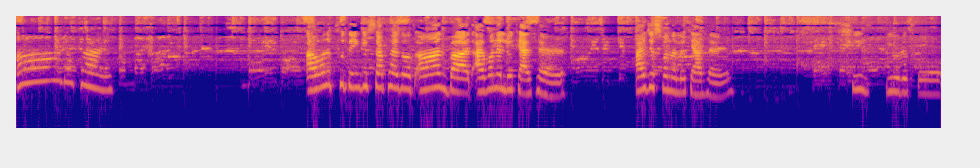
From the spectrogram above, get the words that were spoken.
Oh, don't cry. I want to put the English subtitles on, but I want to look at her. I just want to look at her. She's beautiful.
